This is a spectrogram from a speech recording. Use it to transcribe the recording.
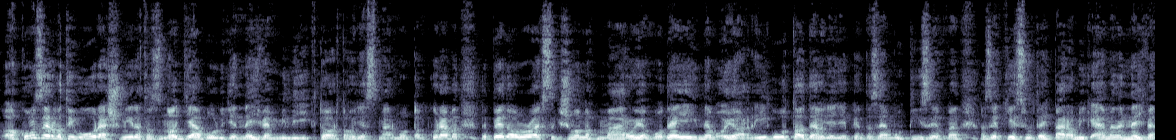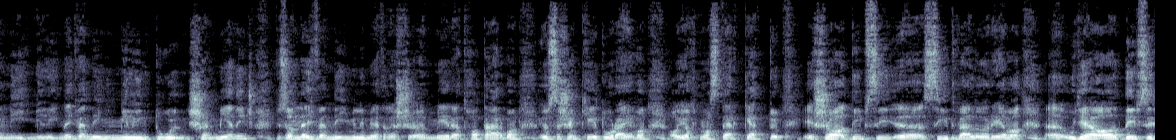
a konzervatív órás méret az nagyjából ugye 40 milliig tart, ahogy ezt már mondtam korábban, de például a Rolexnek is vannak már olyan modelljei, nem olyan régóta, de hogy egyébként az elmúlt 10 évben azért készült egy pár, amik elmennek 44 millig. 44 millin túl semmilyen nincs, viszont 44 mm-es méret határban összesen két órája van, a Yachtmaster 2 és a Deep Sea Seed valor van. Ugye a Deep Sea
